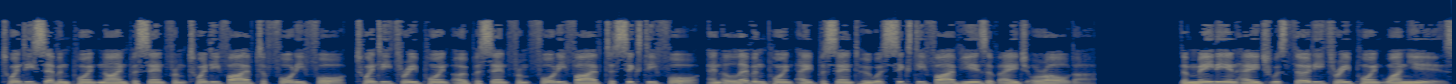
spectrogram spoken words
27.9% from 25 to 44, 23.0% from 45 to 64, and 11.8% who were 65 years of age or older. The median age was 33.1 years.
